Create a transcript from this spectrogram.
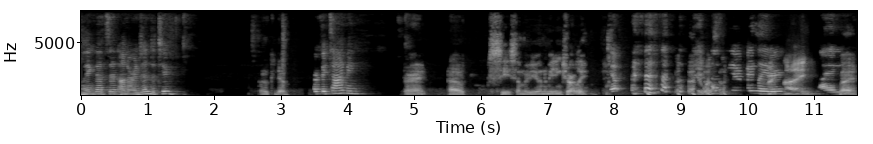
I think that's it on our agenda too. Okay. Doke. Perfect timing. All right. I'll see some of you in a meeting shortly. Yep. I'll see everybody later. Bye. Bye. Bye.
